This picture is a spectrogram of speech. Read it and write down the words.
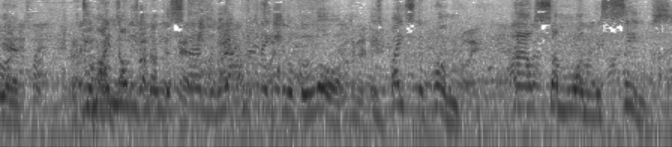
Yeah. To my knowledge and understanding, the application of the law is based upon how someone receives.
